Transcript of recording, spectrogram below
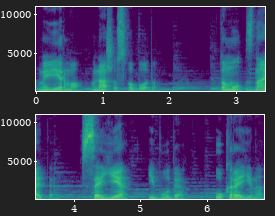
ми віримо в нашу свободу. Тому знайте, все є і буде Україна.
